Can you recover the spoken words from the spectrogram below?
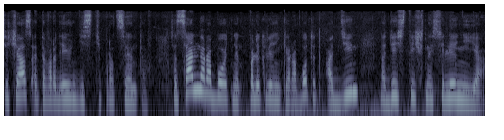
Сейчас это в районе 10%. Социальный работник в поликлинике работает один на 10 тысяч населения.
